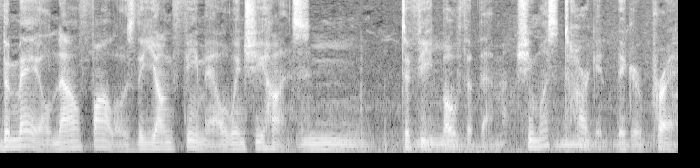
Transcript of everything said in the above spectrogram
The male now follows the young female when she hunts. Mm. To feed both of them, she must target bigger prey.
